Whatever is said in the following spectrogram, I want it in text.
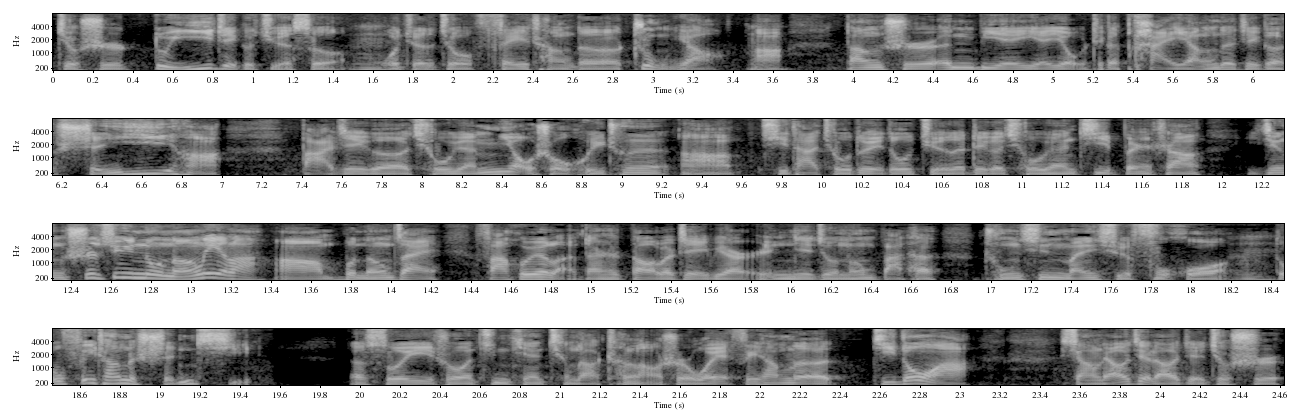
就是队医这个角色，我觉得就非常的重要啊。当时 NBA 也有这个太阳的这个神医哈，把这个球员妙手回春啊。其他球队都觉得这个球员基本上已经失去运动能力了啊，不能再发挥了。但是到了这边，人家就能把他重新满血复活，都非常的神奇。那所以说，今天请到陈老师，我也非常的激动啊。想了解了解，就是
